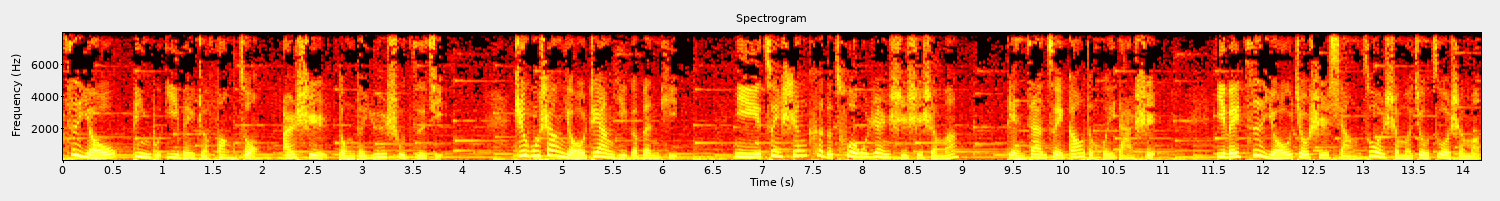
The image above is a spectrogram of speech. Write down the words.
自由并不意味着放纵，而是懂得约束自己。知乎上有这样一个问题：你最深刻的错误认识是什么？点赞最高的回答是：以为自由就是想做什么就做什么。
